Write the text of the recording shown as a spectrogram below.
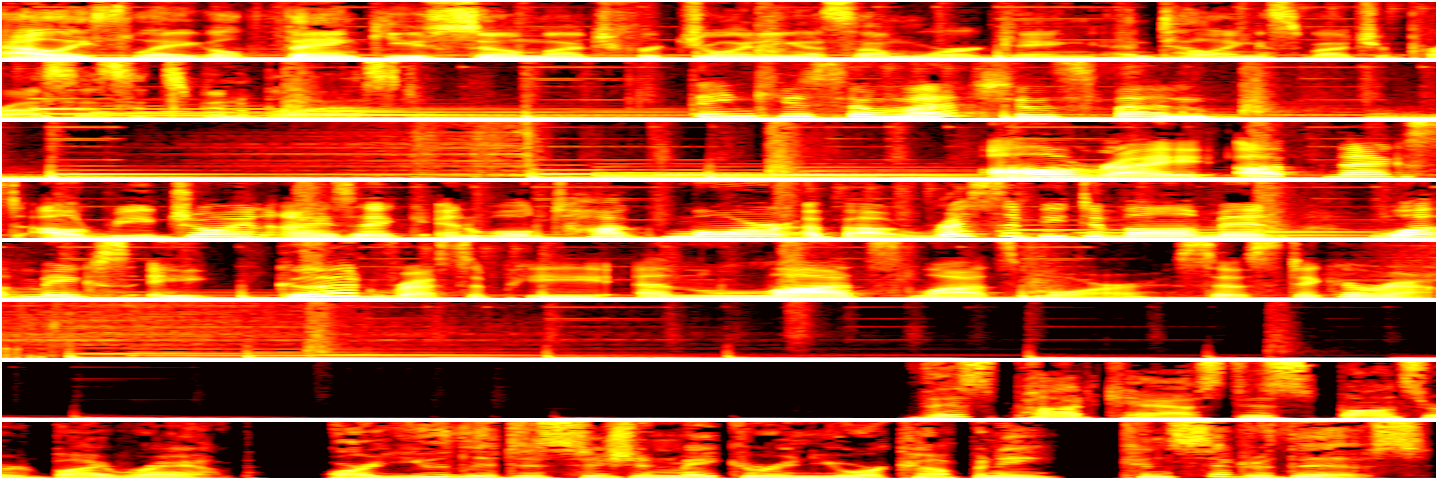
Ali Slagle, thank you so much for joining us on Working and telling us about your process. It's been a blast. Thank you so much. It was fun. All right, up next, I'll rejoin Isaac and we'll talk more about recipe development, what makes a good recipe, and lots, lots more. So stick around. This podcast is sponsored by Ramp. Are you the decision maker in your company? Consider this.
